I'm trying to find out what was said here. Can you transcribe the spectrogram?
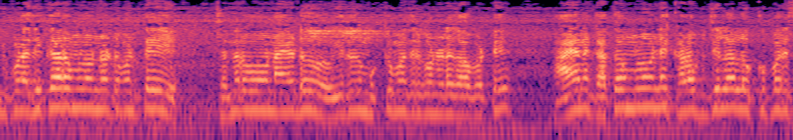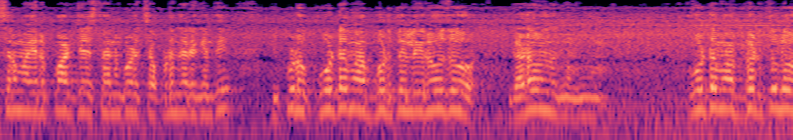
ఇప్పుడు అధికారంలో ఉన్నటువంటి చంద్రబాబు నాయుడు ఈరోజు ముఖ్యమంత్రిగా ఉన్నాడు కాబట్టి ఆయన గతంలోనే కడప జిల్లాలో ఉక్కు పరిశ్రమ ఏర్పాటు చేస్తానని కూడా చెప్పడం జరిగింది. ఇప్పుడు కూటమి అభ్యర్థులు ఈరోజు గడవ కూటమి అభ్యర్థులు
